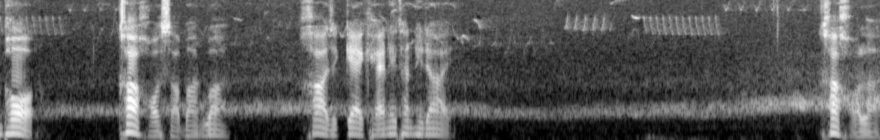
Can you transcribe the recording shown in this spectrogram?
านพ่อ ข้าขอสาบานว่า ข้าจะแก้แค้นให้ท่านให้ได้ ข้าขอลา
